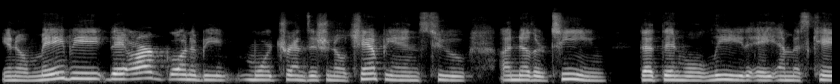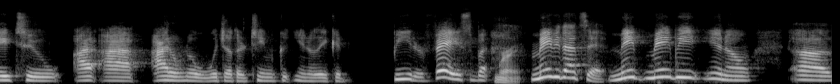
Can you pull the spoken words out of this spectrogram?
You know, maybe they are going to be more transitional champions to another team that then will lead a MSK to I I I don't know which other team you know they could beat or face, but right. maybe that's it. Maybe maybe you know uh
